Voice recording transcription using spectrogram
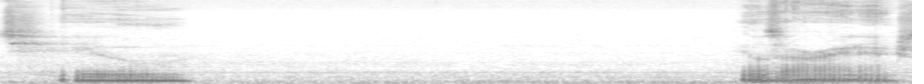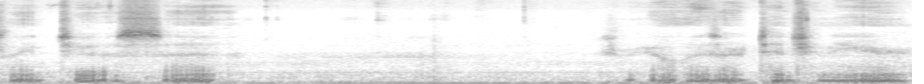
Two. Feels alright actually. Two to set. We don't lose our tension here.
